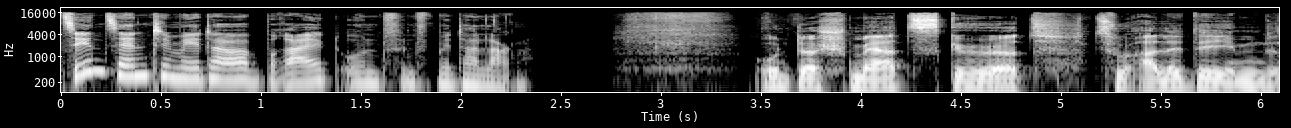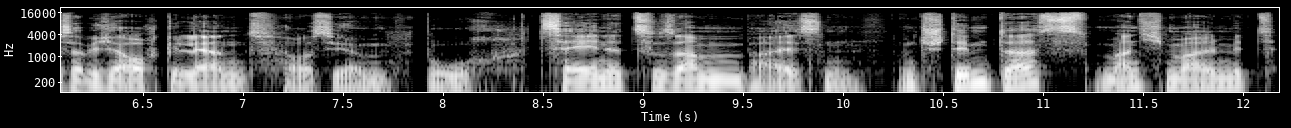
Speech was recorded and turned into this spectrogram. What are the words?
Zehn Zentimeter breit und fünf Meter lang. Und der Schmerz gehört zu alledem. Das habe ich auch gelernt aus Ihrem Buch. Zähne zusammenbeißen. Und stimmt das manchmal mit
